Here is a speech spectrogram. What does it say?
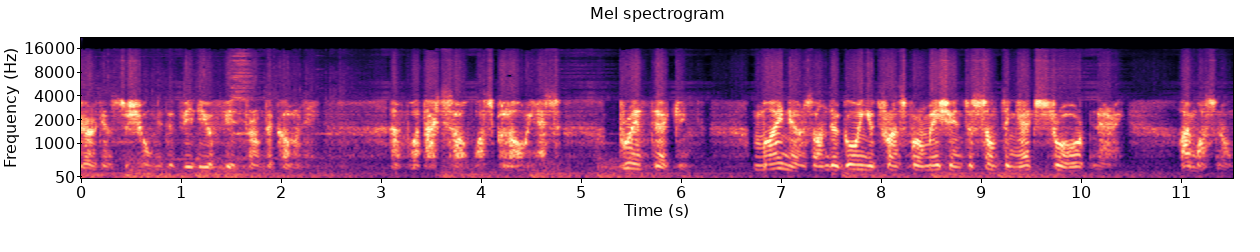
Jurgens to show me the video feed from the colony. And what I saw was glorious. Breathtaking. Miners undergoing a transformation into something extraordinary. I must know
